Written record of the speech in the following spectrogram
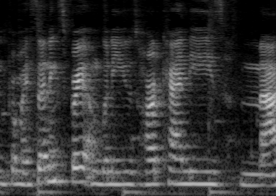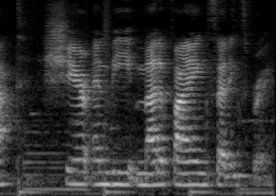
And for my setting spray, I'm gonna use Hard Candy's Matte Sheer Envy Mattifying Setting Spray.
